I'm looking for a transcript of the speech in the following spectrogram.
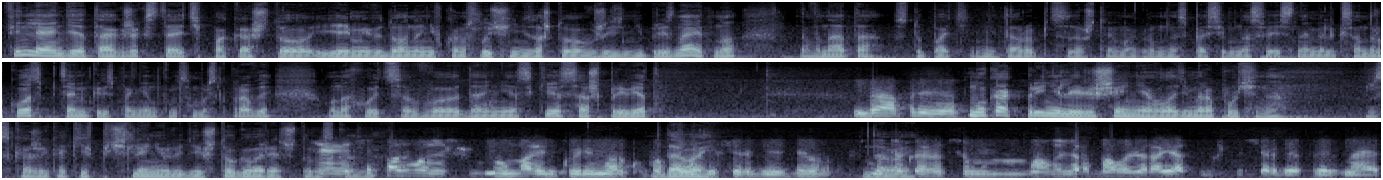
Финляндия также, кстати, пока что, я имею в виду, она ни в коем случае ни за что в жизни не признает, но в НАТО вступать не торопится, за что им огромное спасибо. На связи с нами Александр Кот, специальный корреспондент «Комсомольской правды». Он находится в Донецке. Саш, привет. Да, привет. Ну, как приняли решение Владимира Путина? Расскажи, какие впечатления у людей, что говорят, что Я, рассказывают? если позволишь, ну, маленькую ремарку по Давай. поводу Сербии сделать. Давай. Мне кажется маловер... маловероятным, что Сербия признает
